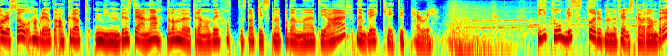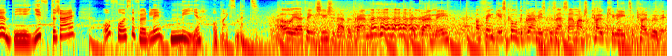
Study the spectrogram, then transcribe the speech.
Og Russell han ble jo ikke akkurat mindre stjerne når han møter en av de hotteste artistene på denne tida her, nemlig Katy Perry. De to blir stormende forelska i hverandre, de gifter seg, og får selvfølgelig mye oppmerksomhet. Oh yeah, I think you should have a Grammy. a Grammy. I think it's called the Grammys because that's how much coke you need to cope with it.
